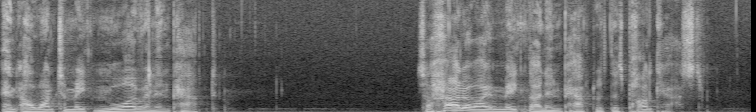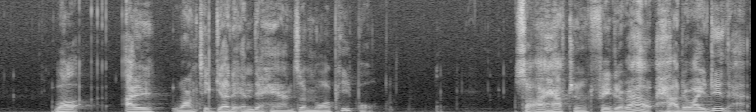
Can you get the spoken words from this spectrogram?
And I want to make more of an impact. So, how do I make that impact with this podcast? Well, I want to get it in the hands of more people. So, I have to figure out how do I do that?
